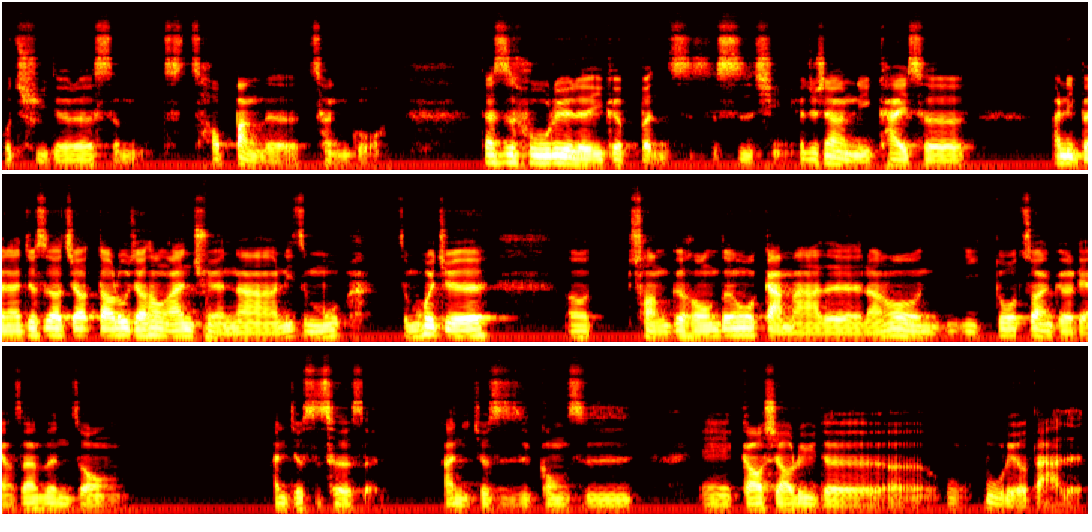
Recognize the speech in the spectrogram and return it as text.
我取得了什么超棒的成果，但是忽略了一个本质的事情，就像你开车啊，你本来就是要交道路交通安全呐，你怎么怎么会觉得，哦，闯个红灯或干嘛的，然后你多赚个两三分钟，啊，你就是车神，啊，你就是公司。诶，高效率的呃物物流达人，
